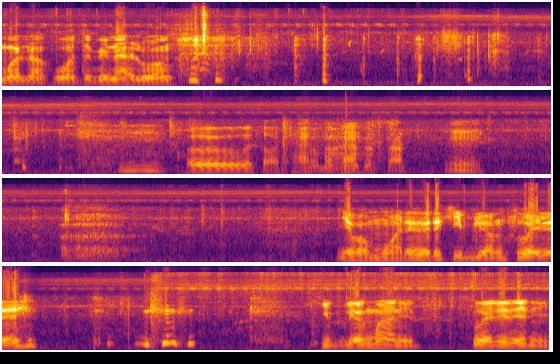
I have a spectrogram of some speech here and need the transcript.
เมื่อเราหัวจะเป็นนายหลวง เออขอทานพระขมอหาทานกษัตริย์อืมอย่าบอกมั่วเด้อได้คลิปเหลืองสวยเลยคลิปเหลืองมานี่สวยเลยเด้นี่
